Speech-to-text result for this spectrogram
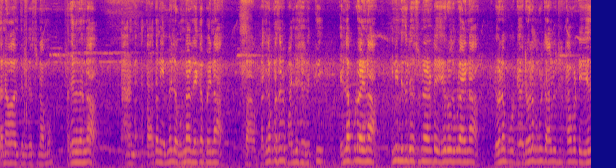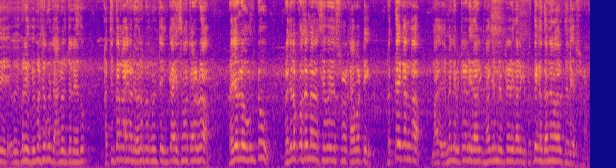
ధన్యవాదాలు తెలియజేస్తున్నాము. అదేవిధంగా అతను ఎమ్మెల్యే ఉన్నా లేకపోయినా ప్రజల కోసమే పనిచేసే వ్యక్తి. ఎల్లప్పుడూ ఆయన ఇన్ని నిధులు వేస్తున్నారంటే ఏ రోజు కూడా ఆయన డెవలప్ డెవలప్ గురించి ఆలోచించారు కాబట్టి ఏది ఎవరి విమర్శ గురించి ఆలోచించలేదు. ఖచ్చితంగా ఆయన డెవలప్మెంట్ గురించి ఇంకా ఐదు సంవత్సరాలు కూడా ప్రజల్లో ఉంటూ ప్రజల కోసమే సేవ చేస్తున్నాడు కాబట్టి ప్రత్యేకంగా మా ఎమ్మెల్యే విఠరెడ్డి గారికి మాజీ ఎమ్మెల్యే విఠరెడ్డి గారికి ప్రత్యేక ధన్యవాదాలు తెలియజేస్తున్నాను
